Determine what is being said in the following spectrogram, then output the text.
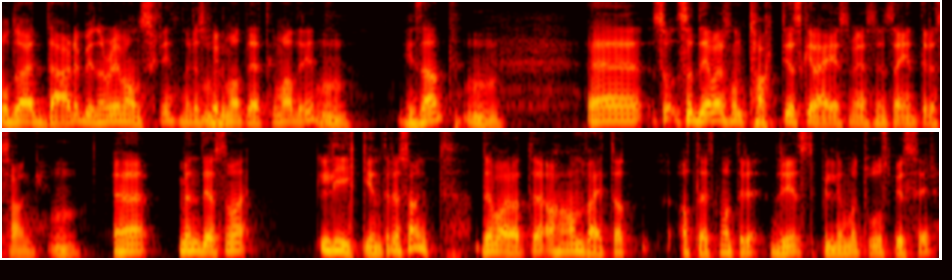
Og det er der det begynner å bli vanskelig, når du spiller mot Atletico Madrid. Ikke sant? Eh, så, så det var en sånn taktisk greie som jeg syns er interessant. Eh, men det som var like interessant, det var at eh, han veit at Atletico Madrid spiller med to spisser.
